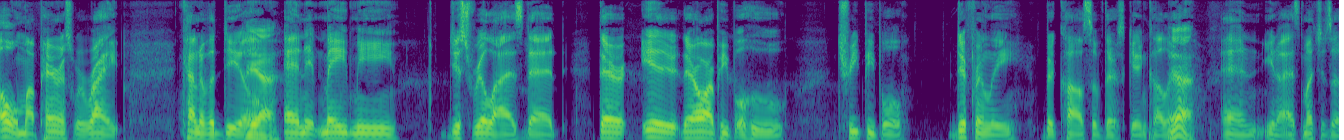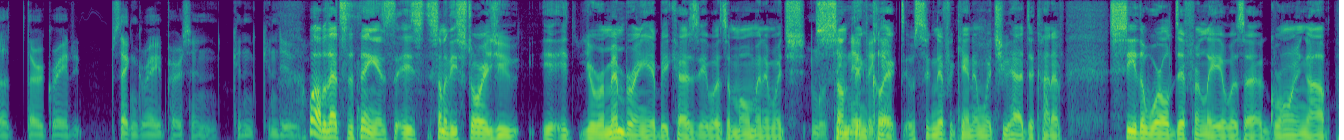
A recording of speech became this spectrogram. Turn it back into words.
oh my parents were right kind of a deal Yeah. and it made me just realize that there is, there are people who treat people differently because of their skin color. Yeah. And you know, as much as a third grade, second grade person can can do. Well, but that's the thing is is some of these stories you it, you're remembering it because it was a moment in which something clicked. It was significant in which you had to kind of see the world differently. It was a growing up.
